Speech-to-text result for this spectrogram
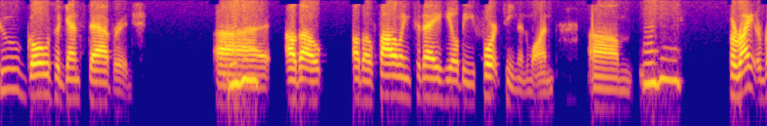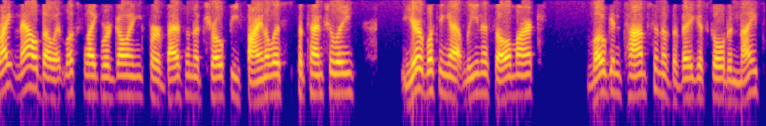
two goals against average. Uh, Mhm. Although although following today he'll be 14 and one. Um, mhm. but right right now though it looks like we're going for Vezina Trophy finalists potentially. You're looking at Linus Ullmark, Logan Thompson of the Vegas Golden Knights,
